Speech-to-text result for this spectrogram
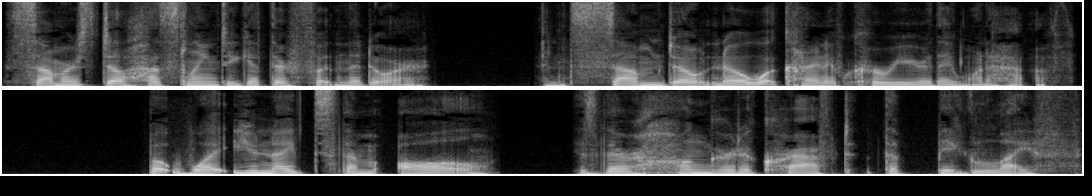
some are still hustling to get their foot in the door, and some don't know what kind of career they want to have. But what unites them all is their hunger to craft the big life.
